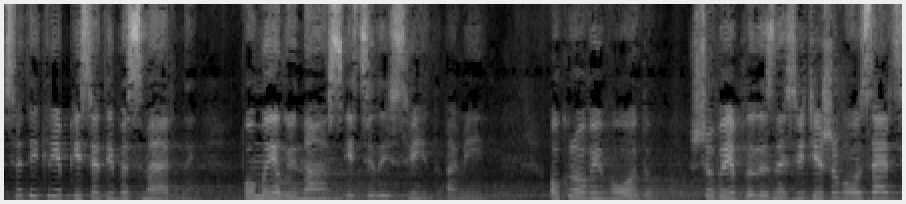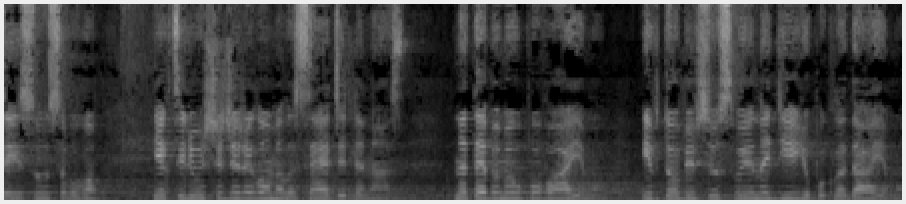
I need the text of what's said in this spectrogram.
святий кріпкий, святий безсмертний, помилуй нас і цілий світ. Амінь. Окровий воду, що виплили з найсвятішого серця Ісусового, як цілюще джерело милосердя для нас. На Тебе ми уповаємо і в Тобі всю свою надію покладаємо.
